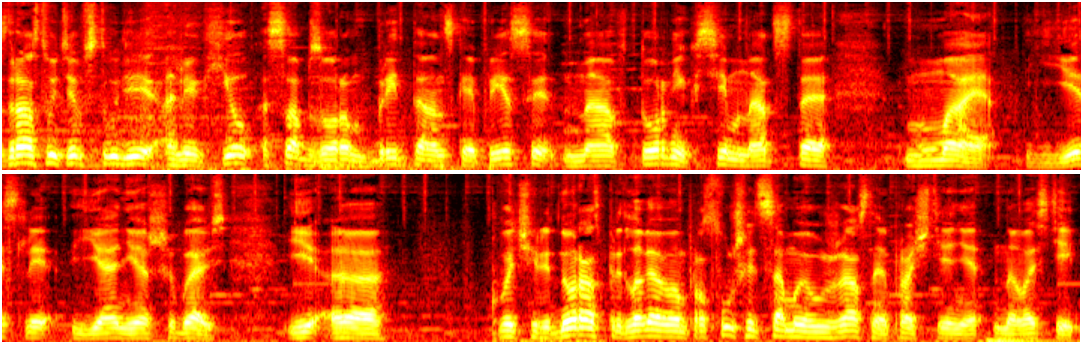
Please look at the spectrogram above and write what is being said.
Здравствуйте, в студии Олег Хилл с обзором британской прессы на вторник, 17 мая, если я не ошибаюсь. И э, в очередной раз предлагаю вам прослушать самое ужасное прочтение новостей.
